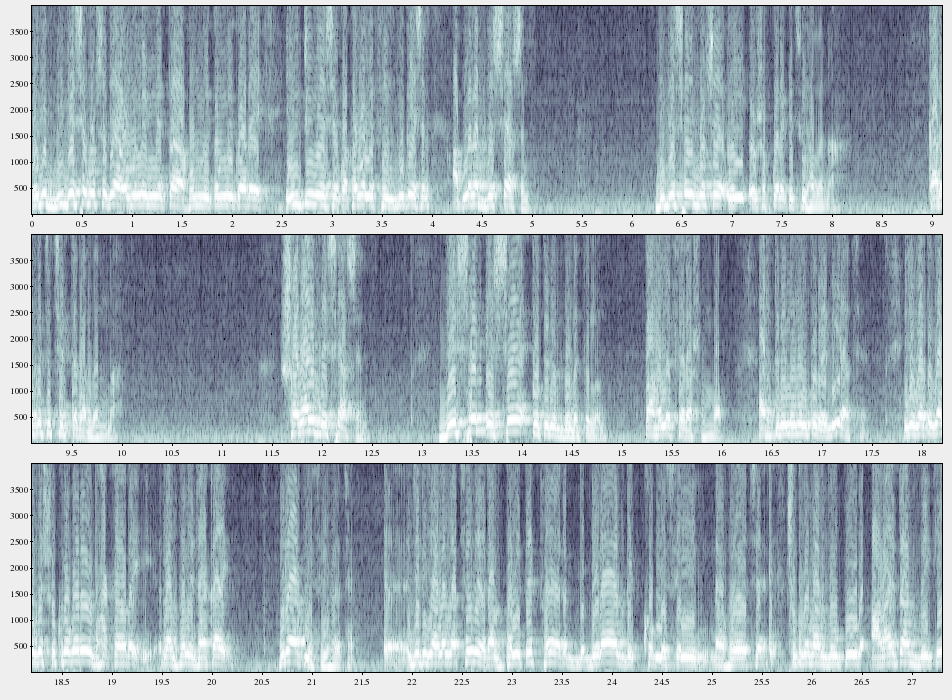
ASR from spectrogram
ওই যে বিদেশে বসে যে আওয়ামী লীগ নেতা হম্মি তম্মি করে, ইউটিউবে এসে কথা বলে ফেসবুকে এসে, আপনারা দেশে আসেন। বিদেশে বসে ওই ওসব করে কিছু হবে না। কারও কিছু ছিড়তে পারবেন না। সবাই দেশে আসেন। দেশে এসে প্রতিরোধ গড়ে তুলুন, তাহলে ফেরা সম্ভব। আর তৃণমূল তো রেডি আছে। এই যে গতকালকে শুক্রবারেও ঢাকার রাজধানী ঢাকায় বিরাট মিছিল হয়েছে। যেটি জানা যাচ্ছে যে রাজধানীতে ফের বিরাট বিক্ষোভ মিছিল হয়েছে। শুক্রবার দুপুর আড়াইটার দিকে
